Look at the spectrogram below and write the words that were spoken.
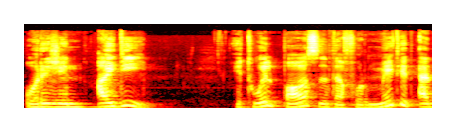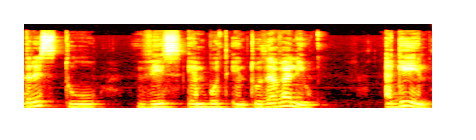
origin ID it will pass the formatted address to this input into the value. Again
